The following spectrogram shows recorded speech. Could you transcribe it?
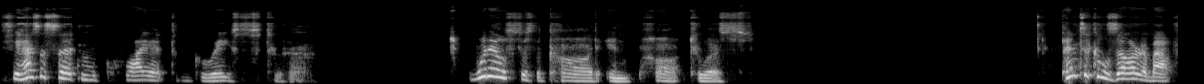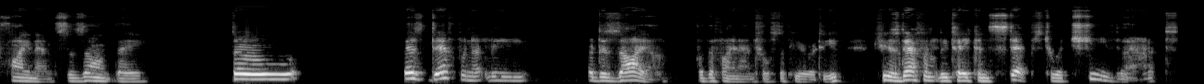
She has a certain quiet grace to her. What else does the card impart to us? Pentacles are about finances, aren't they? So there's definitely a desire for the financial security. She has definitely taken steps to achieve that.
